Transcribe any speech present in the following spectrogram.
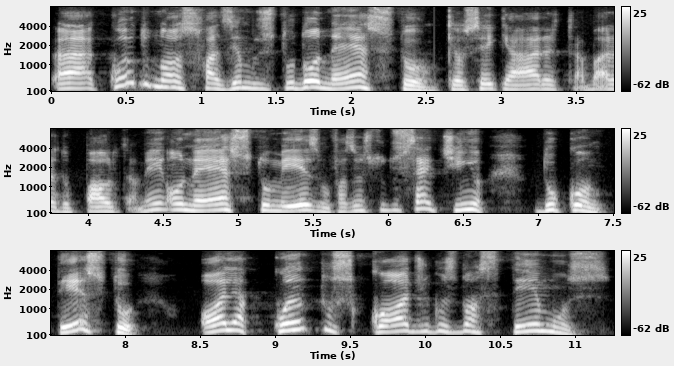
ah, quando nós fazemos estudo honesto, que eu sei que a área de trabalho do Paulo também, honesto mesmo, fazer um estudo certinho do contexto, olha quantos códigos nós temos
